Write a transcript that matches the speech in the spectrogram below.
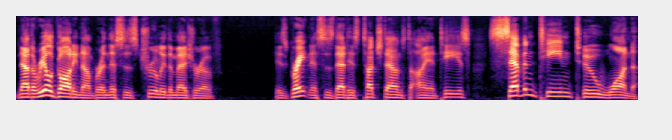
Now, the real gaudy number, and this is truly the measure of his greatness is that his touchdowns to INTs 17 to 1.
